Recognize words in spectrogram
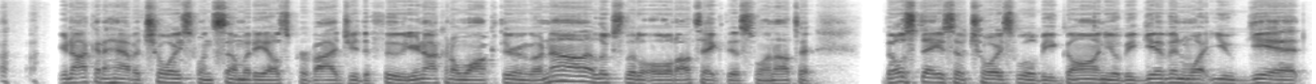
You're not going to have a choice when somebody else provides you the food. You're not going to walk through and go, no, that looks a little old. I'll take this one. I'll take. Those days of choice will be gone. You'll be given what you get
